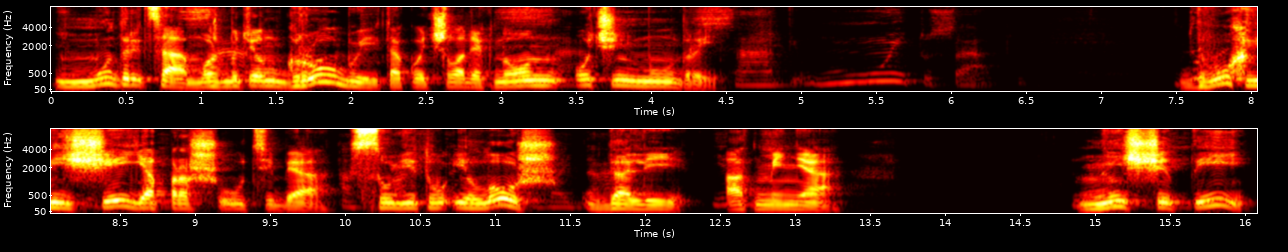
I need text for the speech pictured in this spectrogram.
мудреца. Может быть, он грубый такой человек, но он очень мудрый. Двух вещей я прошу у тебя. Суету и ложь удали от меня. Нищеты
